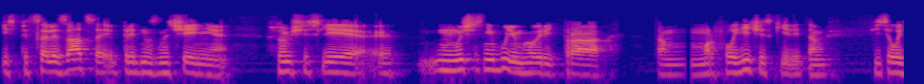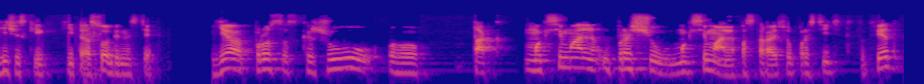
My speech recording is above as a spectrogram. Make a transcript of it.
и специализация, и предназначение. В том числе, э, мы сейчас не будем говорить про там, морфологические или там, физиологические какие-то особенности. Я просто скажу э, так, максимально упрощу, максимально постараюсь упростить этот ответ.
